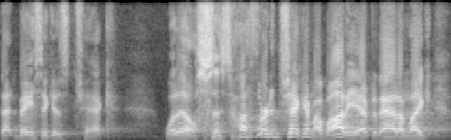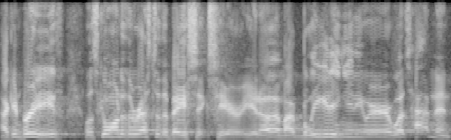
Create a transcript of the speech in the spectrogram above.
That basic is check. What else? And so I started checking my body after that. I'm like, I can breathe. Let's go on to the rest of the basics here. You know, am I bleeding anywhere? What's happening?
